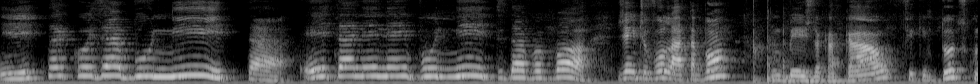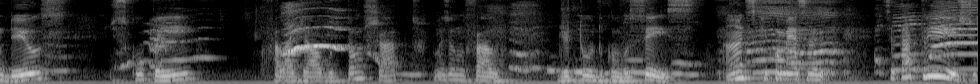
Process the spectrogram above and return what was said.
Eita, coisa bonita! Eita, neném bonito da vovó! Gente, eu vou lá, tá bom? Um beijo da Cacau. Fiquem todos com Deus. Desculpa aí falar de algo tão chato, mas eu não falo de tudo com vocês. Antes que comece. Você tá triste, o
